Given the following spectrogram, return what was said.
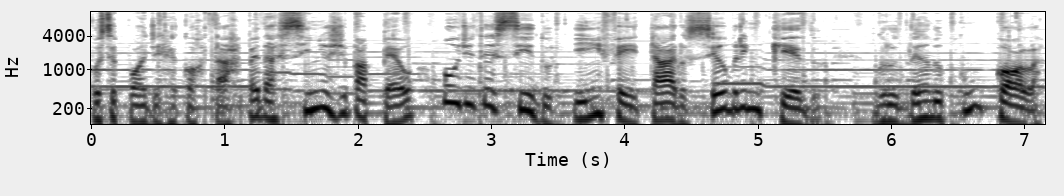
você pode recortar pedacinhos de papel ou de tecido e enfeitar o seu brinquedo, grudando com cola.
